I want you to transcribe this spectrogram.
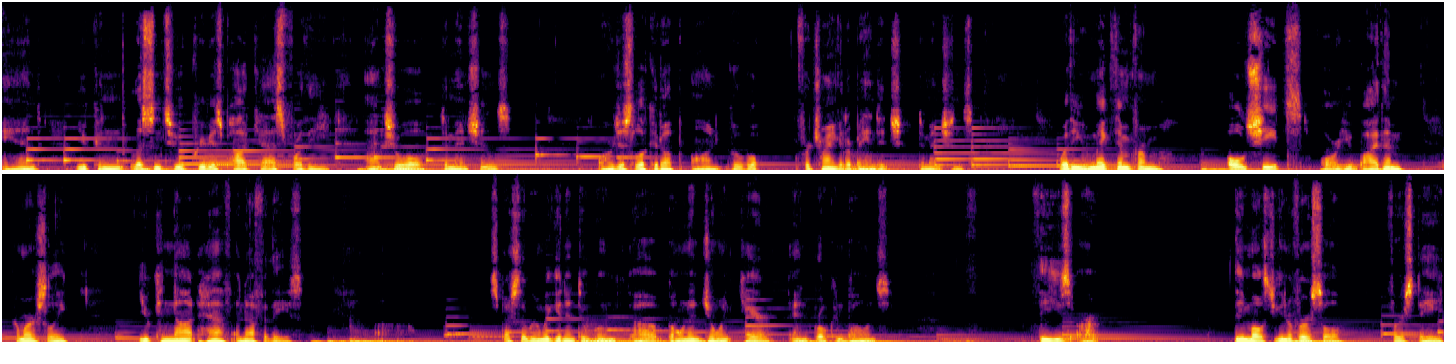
And you can listen to previous podcasts for the actual dimensions or just look it up on Google for triangular bandage dimensions. Whether you make them from old sheets or you buy them commercially, you cannot have enough of these. Uh, especially when we get into wound, uh, bone and joint care and broken bones. These are the most universal first aid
